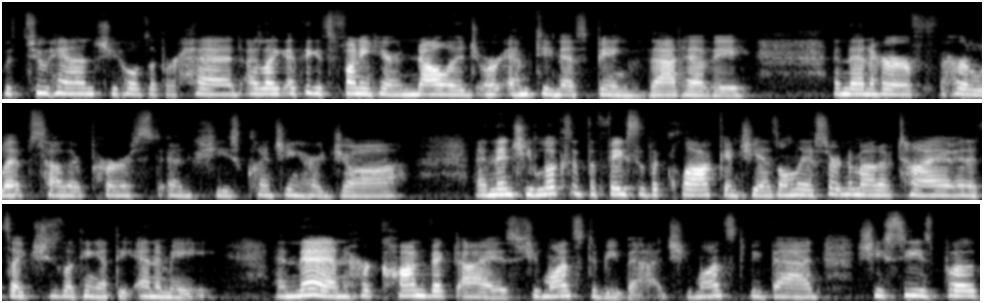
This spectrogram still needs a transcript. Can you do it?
With two hands, she holds up her head. I like. I think it's funny here, knowledge or emptiness being that heavy. And then her her lips, how they're pursed, and she's clenching her jaw. And then she looks at the face of the clock, and she has only a certain amount of time, and it's like she's looking at the enemy. And then her convict eyes, she wants to be bad. She wants to be bad. She sees both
